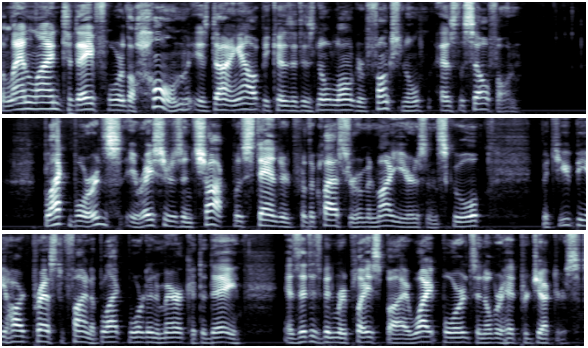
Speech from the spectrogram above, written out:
the landline today for the home is dying out because it is no longer functional as the cell phone. Blackboards, erasers, and chalk was standard for the classroom in my years in school, but you'd be hard pressed to find a blackboard in America today as it has been replaced by whiteboards and overhead projectors.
